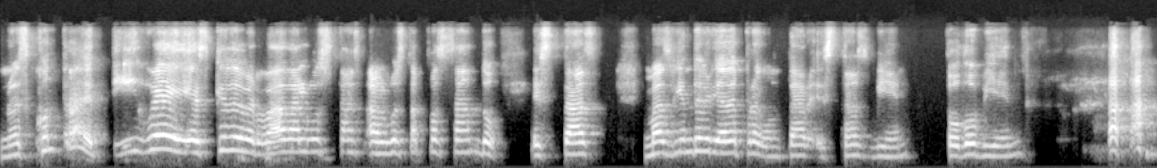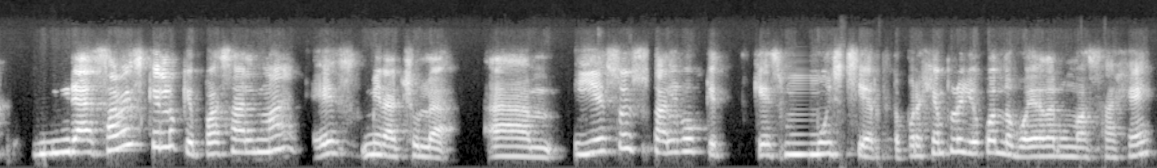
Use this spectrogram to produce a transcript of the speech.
no es contra de ti, güey, es que de verdad algo está, algo está pasando. Estás, más bien debería de preguntar, ¿estás bien? ¿Todo bien? mira, ¿sabes qué es lo que pasa, Alma? Es, mira, chula, y eso es algo que, que es muy cierto. Por ejemplo, yo cuando voy a dar un masaje,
